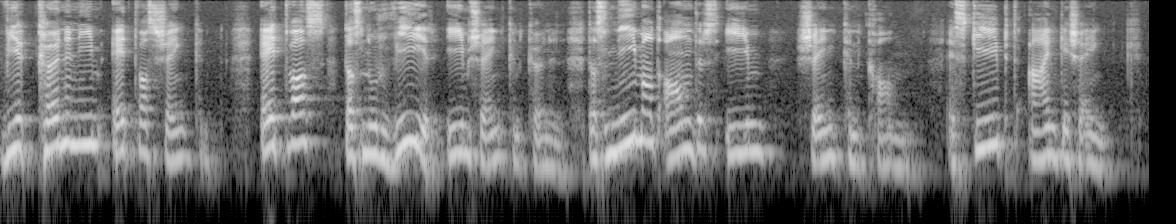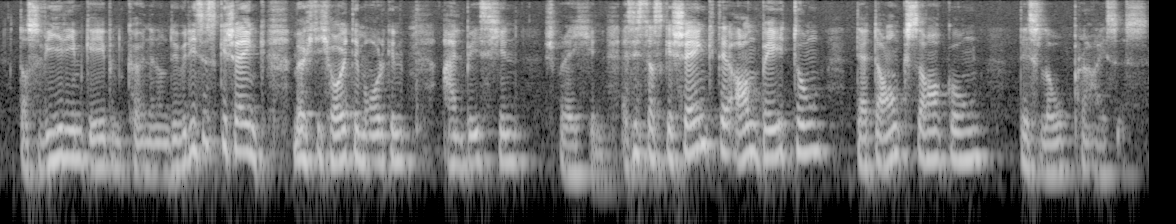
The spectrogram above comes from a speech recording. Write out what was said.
Wir können ihm etwas schenken. Etwas, das nur wir ihm schenken können, das niemand anders ihm schenken kann. Es gibt ein Geschenk, das wir ihm geben können. Und über dieses Geschenk möchte ich heute Morgen ein bisschen sprechen. Es ist das Geschenk der Anbetung, der Danksagung, des Lobpreises.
